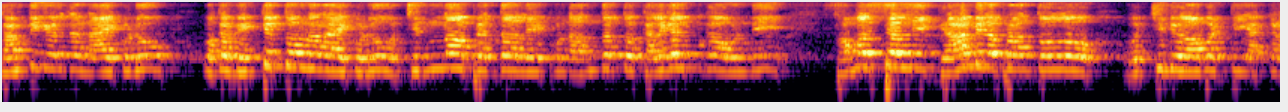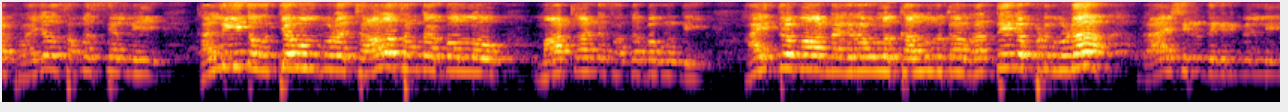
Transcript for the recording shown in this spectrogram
కమిటీకి వెళ్తున్న నాయకుడు ఒక వ్యక్తిత్వం ఉన్న నాయకుడు చిన్న పెద్ద లేకుండా అందరితో కలగలుపుగా ఉండి సమస్యల్ని గ్రామీణ ప్రాంతంలో వచ్చింది కాబట్టి అక్కడ ప్రజల సమస్యల్ని కలిగిత ఉద్యమం కూడా చాలా సందర్భాల్లో మాట్లాడిన సందర్భం ఉంది. హైదరాబాద్ నగరంలో కల్లులు దుకాణం రద్దయినప్పుడు కూడా రాజశేఖర్ దగ్గరికి వెళ్ళి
